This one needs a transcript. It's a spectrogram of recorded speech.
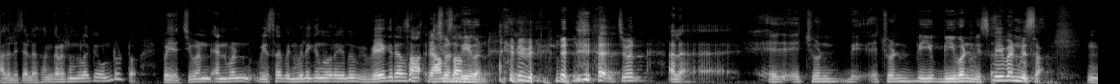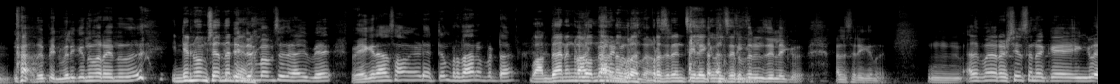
അതിൽ ചില സംഘർഷങ്ങളൊക്കെ ഉണ്ട് കേട്ടോ. ഇപ്പോൾ H one N one visa പിൻവലിക്കുന്നു പറയുന്നു വിവേക് രാമസ്വാമി എച്ച് വൺ അല്ല H one B H one B B one visa one visa അത് പിൻവലിക്കുന്നു പറയുന്നത് ഇന്ത്യൻ വംശം ഇന്ത്യൻ വംശജനായ വേ- വിവേകരാമസ്വാമിയുടെ ഏറ്റവും പ്രധാനപ്പെട്ട വാഗ്ദാനങ്ങൾ ഒന്നാണ് പ്രസിഡൻസിയിലേക്ക് പ്രസിഡൻസിയിലേക്ക് മത്സരിക്കുന്നത്. അതിപ്പോൾ റഷ്യസിനൊക്കെ ഇംഗ്ല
